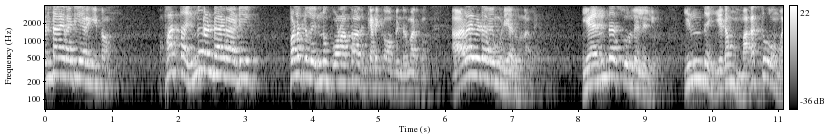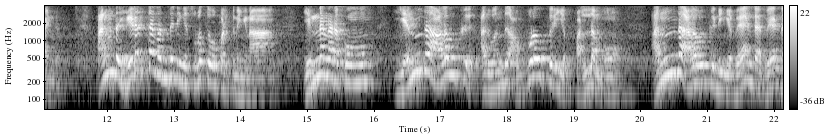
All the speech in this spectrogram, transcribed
ரெண்டாயிரம் அடி இறங்கிட்டோம். பார்த்தா இன்னும் ரெண்டாயிரம் அடி பள்ளத்தில் இன்னும் போனால் தான் அது கிடைக்கும் அப்படின்ற மாதிரி இருக்கும். அளவிடவே முடியாது உன்னால. எந்த சூழ்நிலையிலையும் இந்த இடம் மகத்துவம் வாய்ந்தது. அந்த இடத்தை வந்து நீங்கள் சுகத்துவப்படுத்துனீங்கன்னா என்ன நடக்கும்? எந்த அளவுக்கு அது வந்து அவ்வளோ பெரிய பள்ளமோ அந்த அளவுக்கு நீங்கள் வேண்ட வேண்ட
